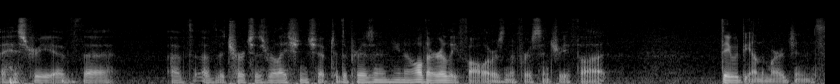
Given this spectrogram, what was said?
a history of the of of the church's relationship to the prison. You know, all the early followers in the first century thought they would be on the margins.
